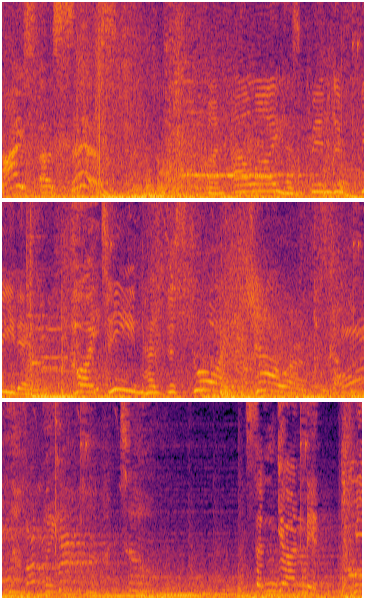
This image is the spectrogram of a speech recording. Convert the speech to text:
Nice assist An ally has been defeated. Your team has destroyed a tower. สัญญาณเน็ต มี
